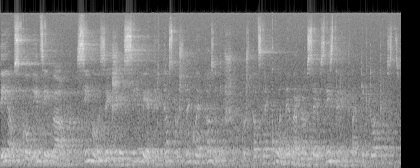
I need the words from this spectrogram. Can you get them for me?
Dievs, ko līdzībā simbolizē šī sieviete, ir tas, kurš meklē pazudušo, kurš pats neko nevar no sevis izdarīt vai tiktu atrasts.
